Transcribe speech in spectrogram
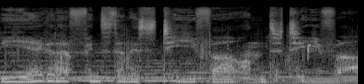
die Jäger der Finsternis tiefer und tiefer.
